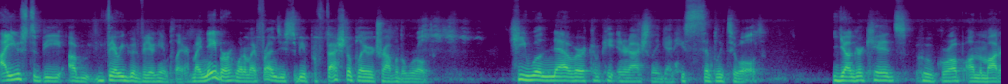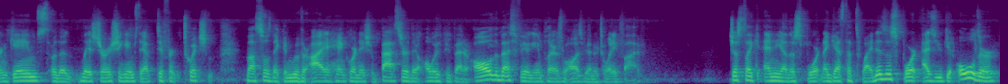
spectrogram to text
I used to be a very good video game player. My neighbor, one of my friends, used to be a professional player who traveled the world. He will never compete internationally again. He's simply too old. Younger kids who grow up on the modern games or the latest generation games, they have different twitch muscles. They can move their eye and hand coordination faster. They'll always be better. All the best video game players will always be under 25. Just like any other sport, and I guess that's why it is a sport. As you get older,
